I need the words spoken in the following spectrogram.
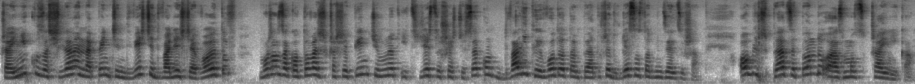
W czajniku zasilanym napięciem 220 V można zagotować w czasie 5 minut i 36 sekund 2 litry wody o temperaturze 20 stopni Celsjusza. Oblicz pracę prądu oraz moc czajnika.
